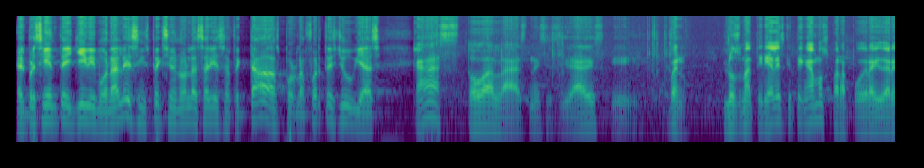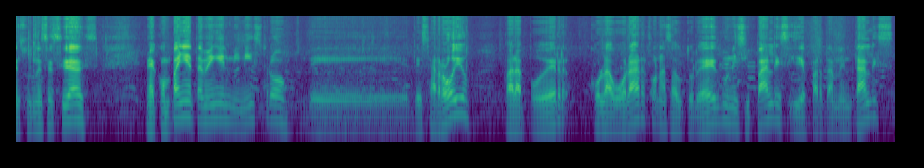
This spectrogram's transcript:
El presidente Jimmy Morales inspeccionó las áreas afectadas por las fuertes lluvias. Todas las necesidades que, bueno, los materiales que tengamos para poder ayudar en sus necesidades. Me acompaña también el ministro de Desarrollo para poder colaborar con las autoridades municipales y departamentales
